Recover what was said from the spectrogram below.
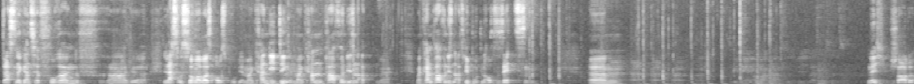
Das ist eine ganz hervorragende Frage. Frage. Lass uns doch mal was ausprobieren. Man kann die Dinge, man kann ein paar von diesen, man kann ein paar von diesen Attributen auch setzen. Ähm, nicht? Schade.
